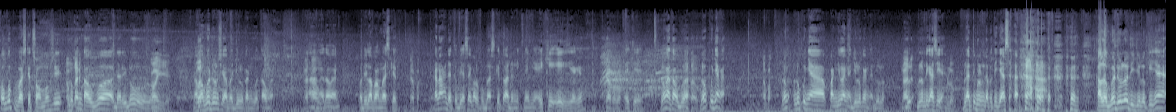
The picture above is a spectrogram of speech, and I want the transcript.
Kok gue pebasket sombong sih? Oh, Lu kan tahu gue dari dulu. Oh iya. Nama Gua- gue dulu siapa? Julukan gue tahu nggak? Nggak Ah, tahu. Nggak tahu kan? Kalau di lapangan basket. Siapa? Kan ada tuh biasanya kalau pebasket tuh ada nickname-nya AKA ya kan? Siapa gue? AKA. Lu nggak tahu gue? Lu punya nggak? Apa? Lu, lu punya panggilan nggak? Julukan nggak dulu? Ada. Belum dikasih ya? Belum. Berarti belum dapet ijazah. kalau gue dulu dijulukinya,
